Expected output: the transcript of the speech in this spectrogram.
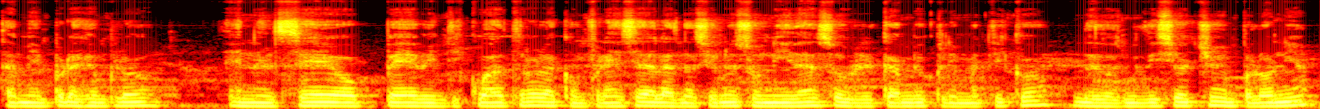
también, por ejemplo, en el COP24, la Conferencia de las Naciones Unidas sobre el Cambio Climático de 2018 en Polonia.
